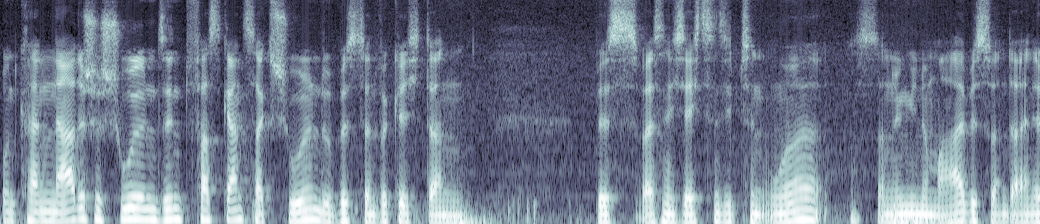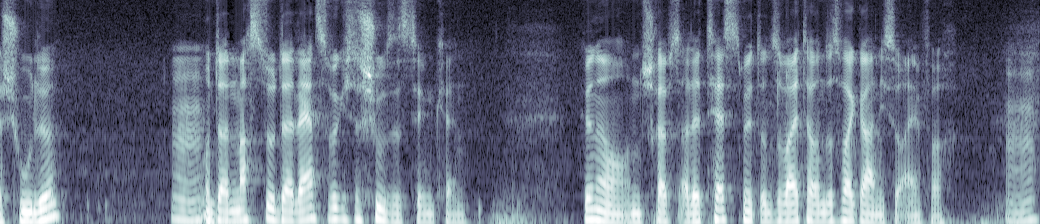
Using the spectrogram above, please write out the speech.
Und kanadische Schulen sind fast Ganztagsschulen. Du bist dann wirklich dann bis, weiß nicht, 16, 17 Uhr, das ist dann irgendwie normal, bist du dann da in der Schule. Mhm. Und dann machst du, da lernst du wirklich das Schulsystem kennen. Genau, und schreibst alle Tests mit und so weiter. Und das war gar nicht so einfach. Mhm.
